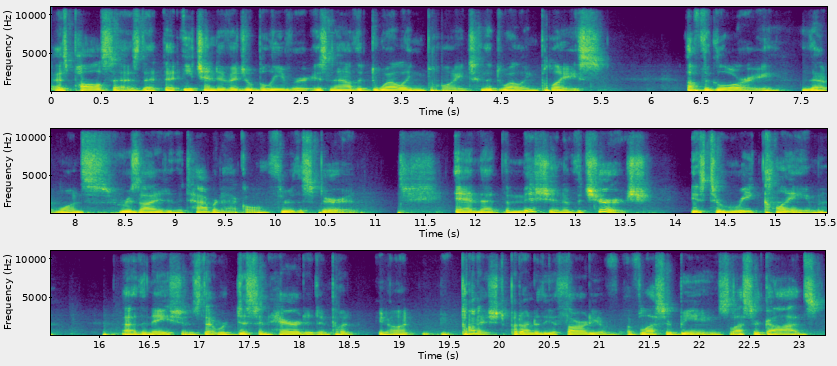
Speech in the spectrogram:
as Paul says, that, that each individual believer is now the dwelling point, the dwelling place of the glory that once resided in the tabernacle through the Spirit, and that the mission of the church is to reclaim uh, the nations that were disinherited and put, you know, punished, put under the authority of, of lesser beings, lesser gods,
